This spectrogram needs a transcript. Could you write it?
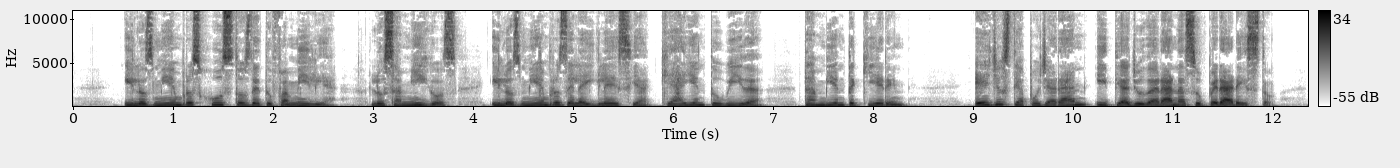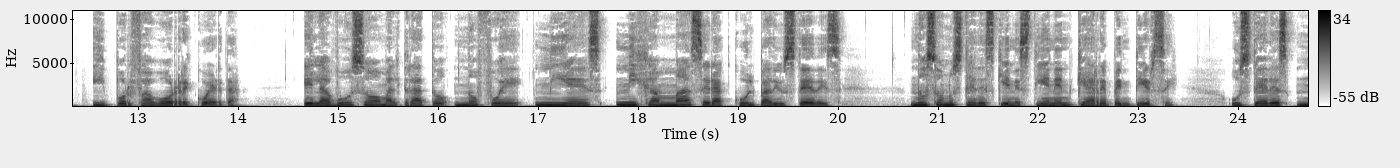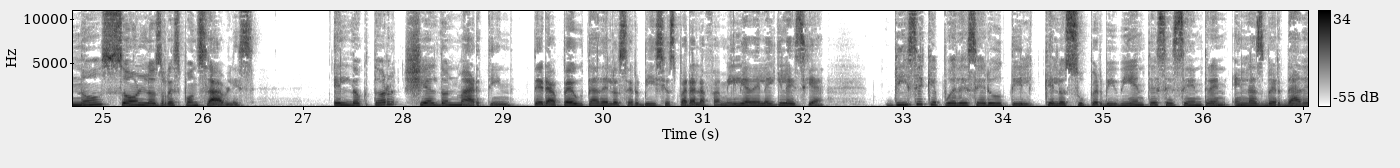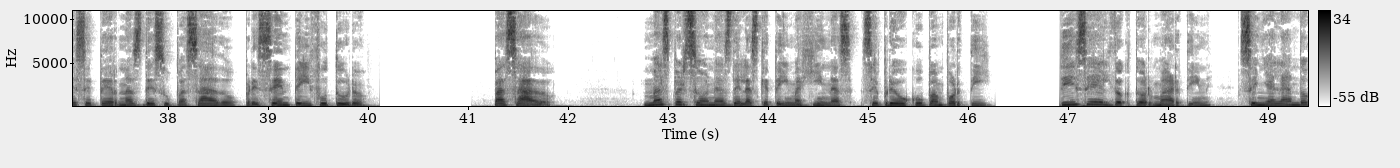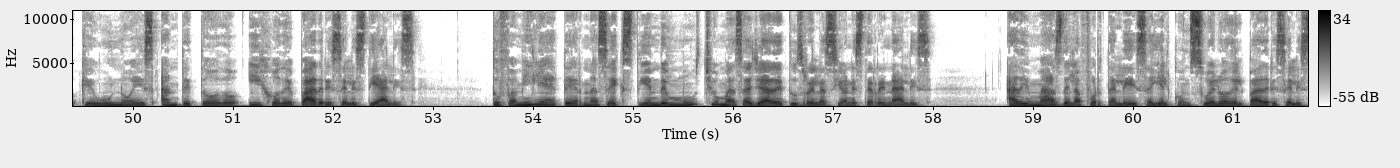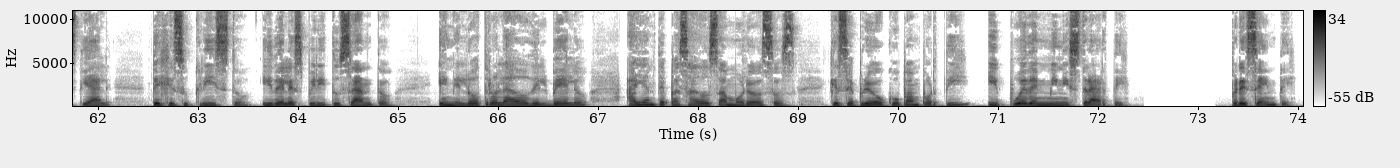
y los miembros justos de tu familia, los amigos y los miembros de la iglesia que hay en tu vida también te quieren. Ellos te apoyarán y te ayudarán a superar esto. Y por favor recuerda, el abuso o maltrato no fue, ni es, ni jamás será culpa de ustedes. No son ustedes quienes tienen que arrepentirse. Ustedes no son los responsables. El doctor Sheldon Martin, terapeuta de los servicios para la familia de la Iglesia, dice que puede ser útil que los supervivientes se centren en las verdades eternas de su pasado, presente y futuro. Pasado. Más personas de las que te imaginas se preocupan por ti. Dice el doctor Martin, señalando que uno es ante todo hijo de padres celestiales, tu familia eterna se extiende mucho más allá de tus relaciones terrenales. Además de la fortaleza y el consuelo del Padre Celestial, de Jesucristo y del Espíritu Santo, en el otro lado del velo hay antepasados amorosos que se preocupan por ti y pueden ministrarte. Presente.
